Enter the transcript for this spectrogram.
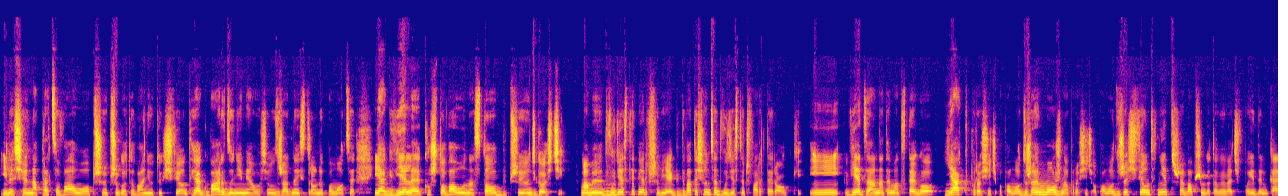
ile się napracowało przy przygotowaniu tych świąt, jak bardzo nie miało się z żadnej strony pomocy, jak wiele kosztowało nas to, by przyjąć gości. Mamy XXI wiek, 2024 rok i wiedza na temat tego, jak prosić o pomoc, że można prosić o pomoc, że świąt nie trzeba przygotowywać w pojedynkę,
